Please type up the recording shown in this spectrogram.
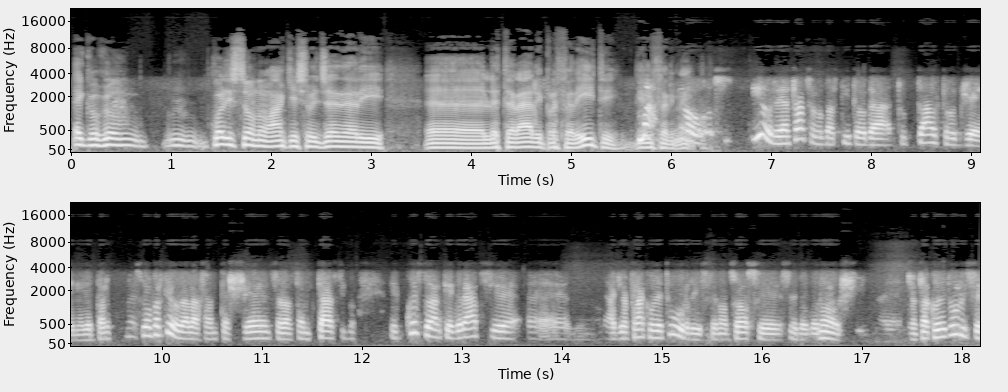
Ecco, quali sono anche i suoi generi eh, letterari preferiti di ma riferimento? Io, io in realtà sono partito da tutt'altro genere, sono partito dalla fantascienza, dal fantastico, e questo anche grazie... Eh, a Gianfranco De Turris, non so se, se lo conosci, eh, Gianfranco De Turris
